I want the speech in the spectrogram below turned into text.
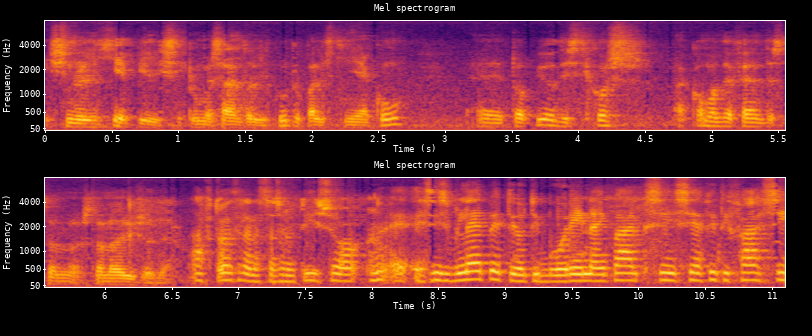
η συνολική επίλυση του Μεσανατολικού, του Παλαιστινιακού, ε, το οποίο δυστυχώς ακόμα δεν φαίνεται στον, στον ορίζοντα. Αυτό ήθελα να σας ρωτήσω. Ε, εσείς βλέπετε ότι μπορεί να υπάρξει σε αυτή τη φάση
